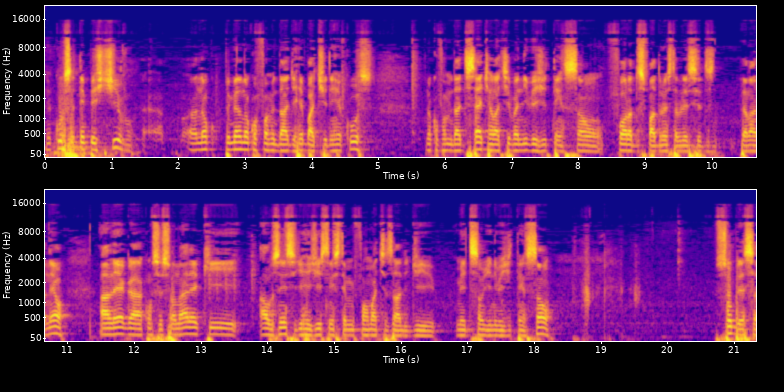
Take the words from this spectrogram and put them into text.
Recurso tempestivo. A não, primeira não conformidade rebatida em recurso. Na conformidade 7, relativa a níveis de tensão fora dos padrões estabelecidos pela ANEL, alega a concessionária que a ausência de registro em sistema informatizado de medição de níveis de tensão sobre essa,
